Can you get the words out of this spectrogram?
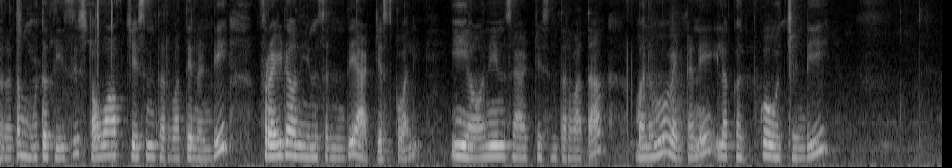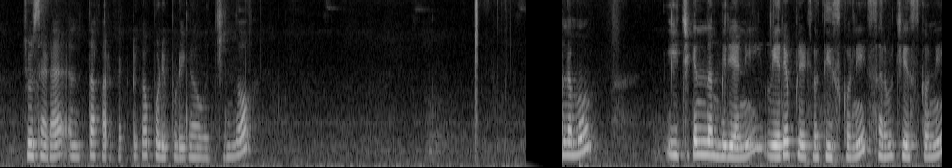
తర్వాత మూత తీసి స్టవ్ ఆఫ్ చేసిన తర్వాతేనండి ఫ్రైడ్ ఆనియన్స్ అనేది యాడ్ చేసుకోవాలి. ఈ ఆనియన్స్ యాడ్ చేసిన తర్వాత మనము వెంటనే ఇలా కలుపుకోవచ్చండి. చూసాడా ఎంత పర్ఫెక్ట్గా పొడి పొడిగా వచ్చిందో. మనము ఈ చికెన్ దమ్ బిర్యానీ వేరే ప్లేట్లో తీసుకొని సర్వ్ చేసుకొని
